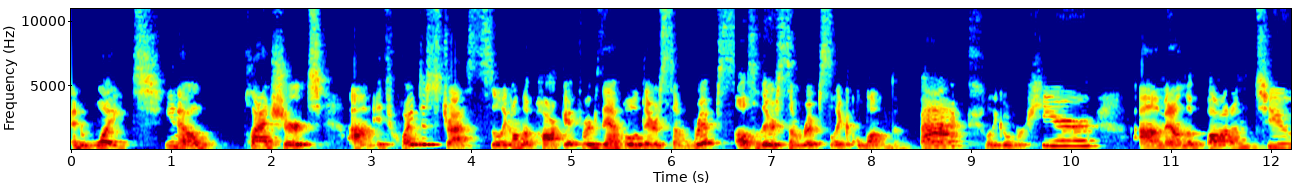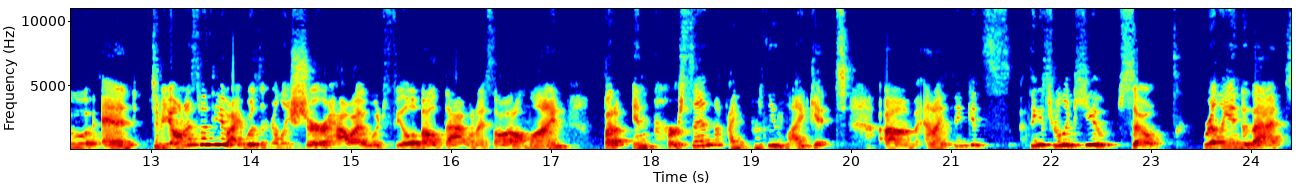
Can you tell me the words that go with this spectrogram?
and white, you know, plaid shirt. Um, it's quite distressed. So like on the pocket, for example, there's some rips. Also there's some rips like along the back, like over here um, and on the bottom too. And to be honest with you, I wasn't really sure how I would feel about that when I saw it online, but in person, I really like it. Um, and I think it's, I think it's really cute. So really into that.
